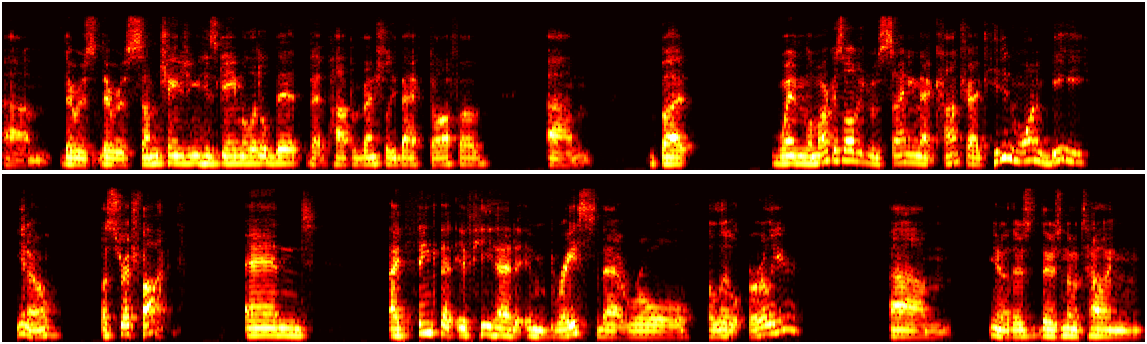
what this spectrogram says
Um, there was there was some changing his game a little bit that Pop eventually backed off of, um, but when LaMarcus Aldridge was signing that contract, he didn't want to be, you know, a stretch five, and I think that if he had embraced that role a little earlier, um, you know, there's there's no telling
